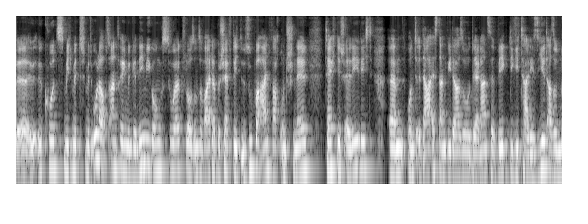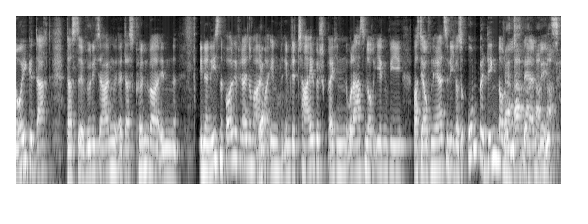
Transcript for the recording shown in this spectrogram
äh, kurz mich mit, mit Urlaubsanträgen, mit Genehmigungsworkflows und so weiter beschäftigt. Super einfach und schnell technisch erledigt. Ähm, und da ist dann wieder so der ganze Weg digitalisiert, also neu gedacht. Das äh, würde ich sagen, äh, das können wir in, in der nächsten Folge vielleicht nochmal ja. einmal im, im Detail besprechen. Oder hast du noch irgendwie, was dir auf dem Herzen liegt, was du unbedingt noch loswerden willst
